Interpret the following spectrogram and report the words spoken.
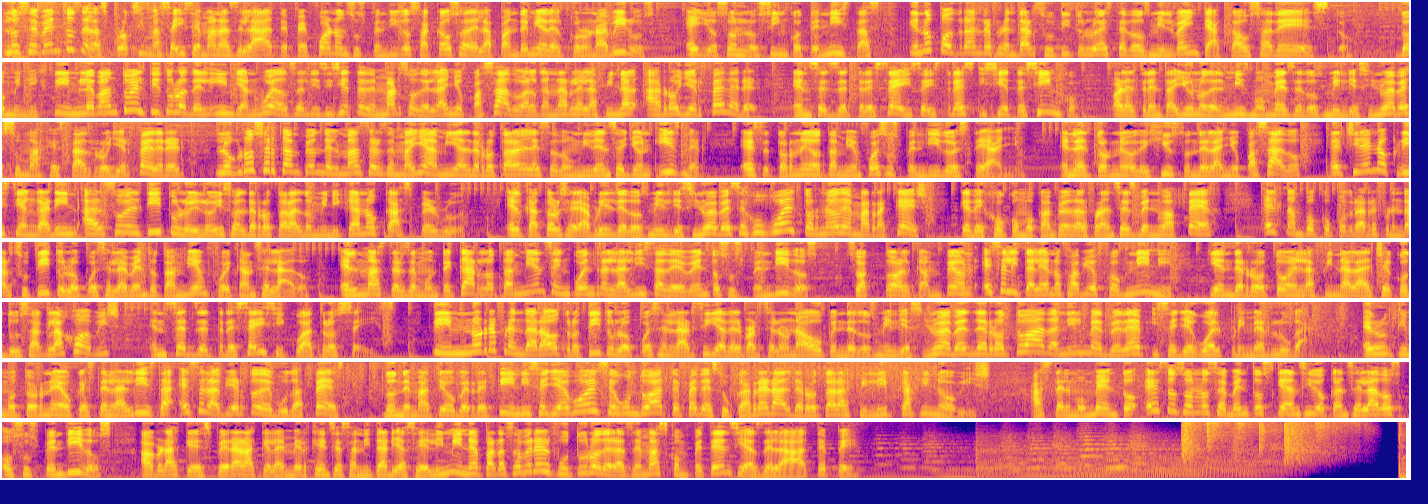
Los eventos de las próximas seis semanas de la ATP fueron suspendidos a causa de la pandemia del coronavirus. Ellos son los cinco tenistas que no podrán refrendar su título este 2020 a causa de esto. Dominic Thiem levantó el título del Indian Wells el 17 de marzo del año pasado al ganarle la final a Roger Federer en sets de 3-6, 6-3 y 7-5. Para el 31 del mismo mes de 2019, su majestad Roger Federer logró ser campeón del Masters de Miami al derrotar al estadounidense John Isner. Este torneo también fue suspendido este año. En el torneo de Houston del año pasado, el chileno Cristian Garín alzó el título y lo hizo al derrotar al dominicano Casper Ruud. El 14 de abril de 2019 se jugó el torneo de Marrakech, que dejó como campeón al francés Benoit Paire. Él tampoco podrá refrendar su título, pues el evento también fue cancelado. El Masters de Monte Carlo también se encuentra en la lista de eventos suspendidos. Su actual campeón es el italiano Fabio Fognini, quien derrotó en la final al checo Dusan Lajovic en sets de 3-6 y 4-6. Tim no refrendará otro título, pues en la arcilla del Barcelona Open de 2019 derrotó a Danil Medvedev y se llegó al primer lugar. El último torneo que está en la lista es el Abierto de Budapest, donde Matteo Berrettini se llevó el segundo ATP de su carrera al derrotar a Filip Kajinovic. Hasta el momento, estos son los eventos que han sido cancelados o suspendidos. Habrá que esperar a que la emergencia sanitaria se elimine para saber el futuro de las demás competencias de la ATP.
